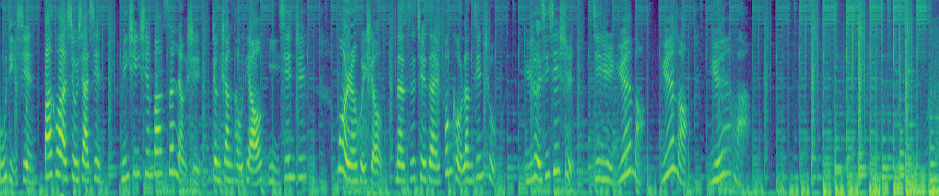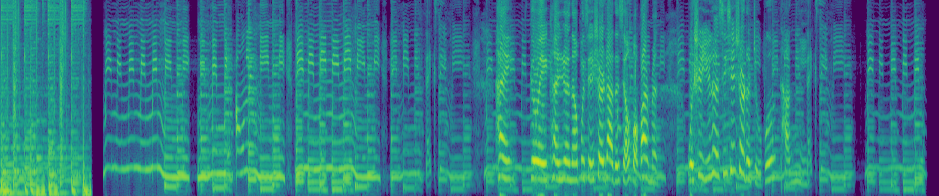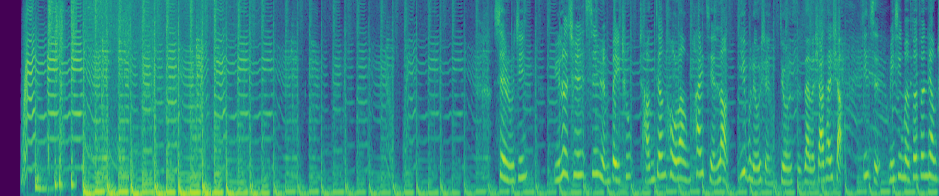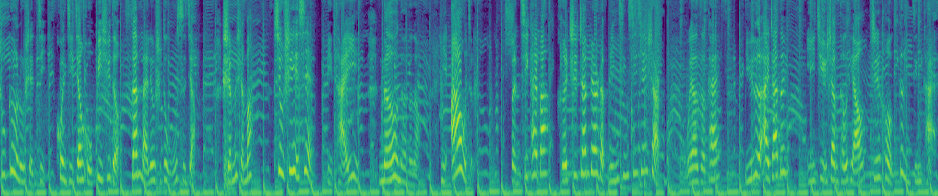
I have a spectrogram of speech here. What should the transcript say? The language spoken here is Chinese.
无底线，八卦秀下限，明星先发三两事，正上头条你先知。蓦然回首，那厮却在风口浪尖处。娱乐新鲜事，今日约吗？约吗？约吗？各位看热闹不嫌事儿大的小伙伴们，我是娱乐新鲜事儿的主播唐尼。现如今，娱乐圈新人辈出，长江后浪拍前浪，一不留神就死在了沙滩上。因此，明星们纷纷亮出各路神技，混迹江湖必须得三百六十度无死角。什么什么，秀事业线比才艺？No No No No，你 out！本期开吧和吃沾边的明星新鲜事儿，不要走开。娱乐爱扎堆，一句上头条之后更精彩。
